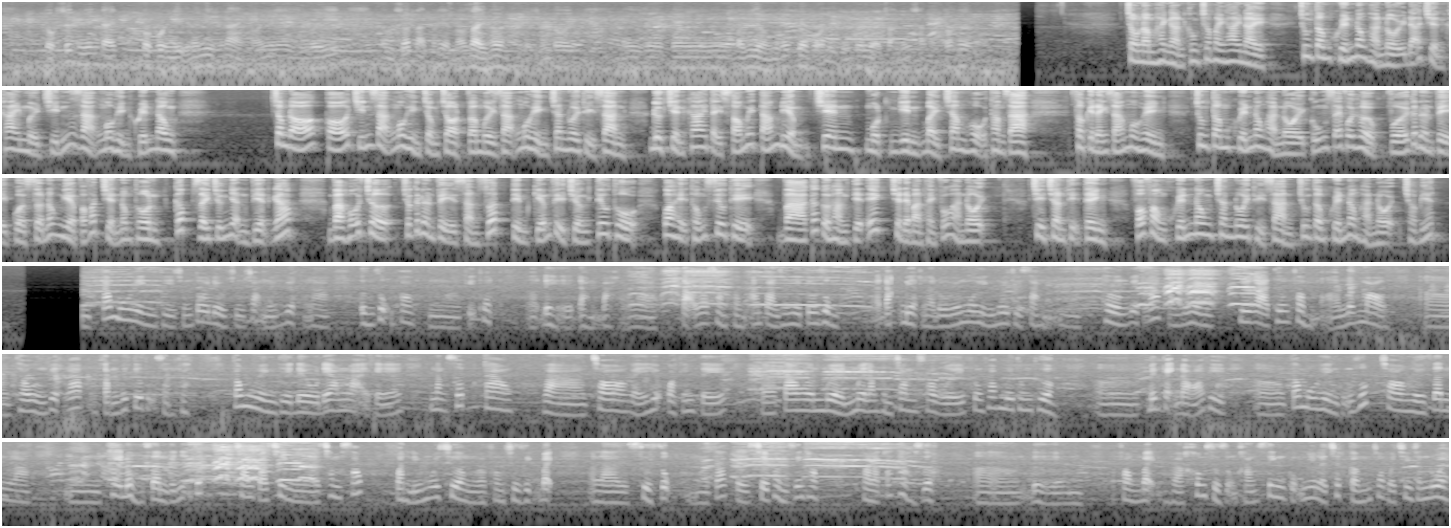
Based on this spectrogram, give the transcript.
tổ chức những cái cuộc hội nghị nó như thế này nó như với tần suất là có thể nó dày hơn để chúng tôi có nhiều những cái cơ hội để chúng tôi lựa chọn những sản phẩm tốt hơn. Trong năm 2022 này, Trung tâm khuyến nông Hà Nội đã triển khai 19 dạng mô hình khuyến nông trong đó có 9 dạng mô hình trồng trọt và 10 dạng mô hình chăn nuôi thủy sản được triển khai tại 68 điểm trên 1.700 hộ tham gia. Sau khi đánh giá mô hình, Trung tâm khuyến nông Hà Nội cũng sẽ phối hợp với các đơn vị của Sở Nông nghiệp và Phát triển Nông thôn cấp giấy chứng nhận Việt Gáp và hỗ trợ cho các đơn vị sản xuất tìm kiếm thị trường tiêu thụ qua hệ thống siêu thị và các cửa hàng tiện ích trên địa bàn thành phố Hà Nội. Chị Trần Thị Tình, Phó phòng khuyến nông chăn nuôi thủy sản Trung tâm khuyến nông Hà Nội cho biết. Các mô hình thì chúng tôi đều chú trọng đến việc là ứng dụng khoa học ừ, kỹ thuật ờ, để đảm bảo là tạo ra sản phẩm an toàn cho người tiêu dùng. Đặc biệt là đối với mô hình nuôi thủy sản ừ, theo hướng Việt Gáp và mô hình nuôi gà thương phẩm lông màu ờ, theo hướng Việt Gáp gắn với tiêu thụ sản phẩm. Các mô hình thì đều đem lại cái năng suất cao và cho cái hiệu quả kinh tế ờ, cao hơn 10 15% so với phương pháp nuôi thông thường. Ờ, bên cạnh đó thì ờ, các mô hình cũng giúp cho người dân là ừ, thay đổi dần cái nhận thức trong quá trình ờ, chăm sóc quản lý môi trường và phòng trừ dịch bệnh là sử dụng các cái chế phẩm sinh học hoặc là các thảo dược để ừ, phòng bệnh và không sử dụng kháng sinh cũng như là chất cấm trong quá trình chăn nuôi.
